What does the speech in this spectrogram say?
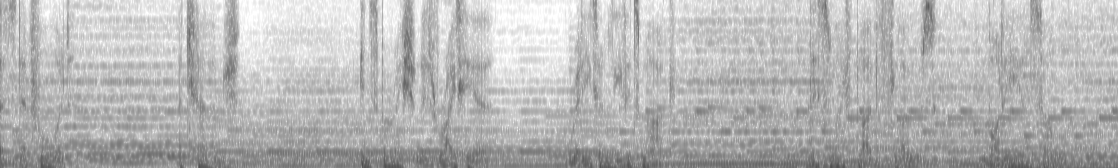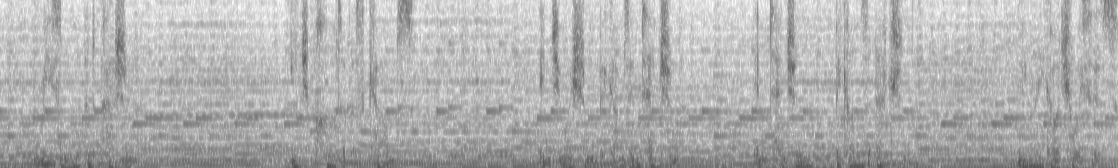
a step forward, a challenge. Inspiration is right here, ready to leave its mark. This lifeblood flows, body and soul, reason and passion. Each part of us counts. Intuition becomes intention. Intention becomes action. We make our choices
